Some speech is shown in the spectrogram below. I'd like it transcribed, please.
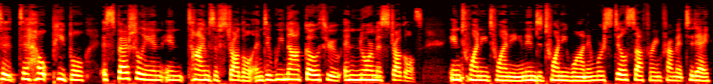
to to help people, especially in in times of struggle. And did we not go through enormous struggles? in 2020 and into 21 and we're still suffering from it today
